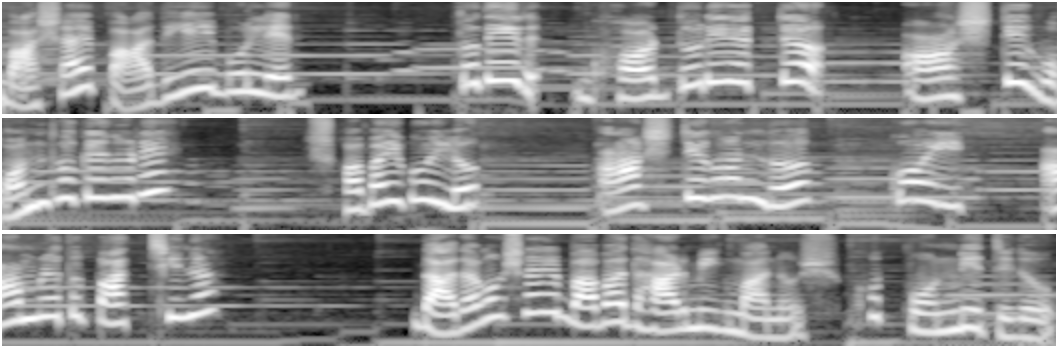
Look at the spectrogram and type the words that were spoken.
বাসায় পা দিয়েই বললেন, তোদের ঘর ধরে একটা আষ্টে গন্ধ কেন রে? সবাই বলল, আষ্টে গন্ধ? কই, আমরা তো পাচ্ছি না। দাদামশাইয়ের বাবা ধার্মিক মানুষ, খুব পণ্ডিত লোক।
